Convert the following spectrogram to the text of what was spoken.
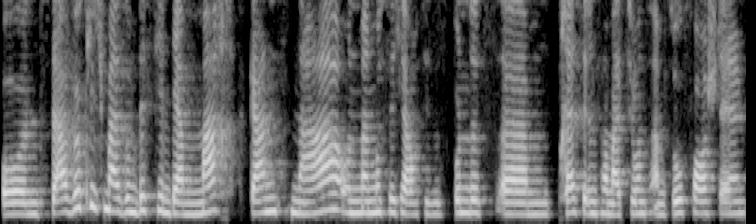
Und da wirklich mal so ein bisschen der Macht ganz nah. Und man muss sich ja auch dieses Bundespresseinformationsamt ähm, so vorstellen.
